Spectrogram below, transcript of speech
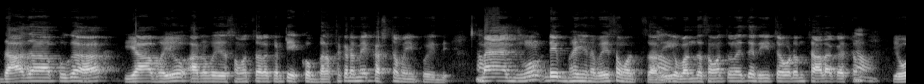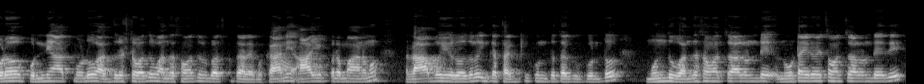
దాదాపుగా యాభయో అరవయో సంవత్సరాల కంటే ఎక్కువ బ్రతకడమే కష్టమైపోయింది. మాక్సిమం డెబ్బై ఎనభై సంవత్సరాలు. ఇక వంద సంవత్సరాలు అయితే రీచ్ అవ్వడం చాలా కష్టం. ఎవడో పుణ్యాత్ముడు అదృష్టవంతుడు వంద సంవత్సరాలు బ్రతుకుతారేమో. కానీ ఆయు ప్రమాణము రాబోయే రోజులు ఇంకా తగ్గుకుంటూ తగ్గుకుంటూ ముందు వంద సంవత్సరాలు ఉండే నూట ఇరవై సంవత్సరాలు ఉండేది.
